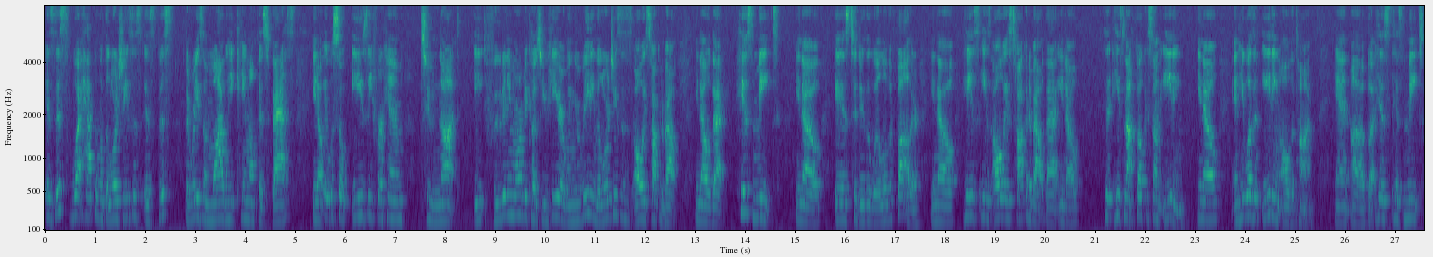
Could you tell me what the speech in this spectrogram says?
is this what happened with the Lord Jesus? Is this the reason why when he came off his fast, you know, it was so easy for him to not eat food anymore because you hear when you're reading, the Lord Jesus is always talking about, you know, that his meat, you know, is to do the will of the Father. You know, he's he's always talking about that, you know. He's not focused on eating, you know, and he wasn't eating all the time. And uh, but his his meat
